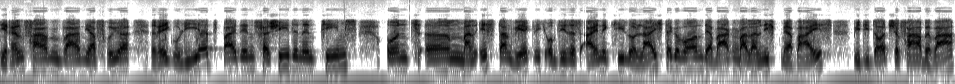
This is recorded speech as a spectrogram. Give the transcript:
Die Rennfarben waren ja früher reguliert bei den verschiedenen Teams und ähm, man ist dann wirklich um dieses eine Kilo leichter geworden. Der Wagen war dann nicht mehr weiß, wie die deutsche Farbe war,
